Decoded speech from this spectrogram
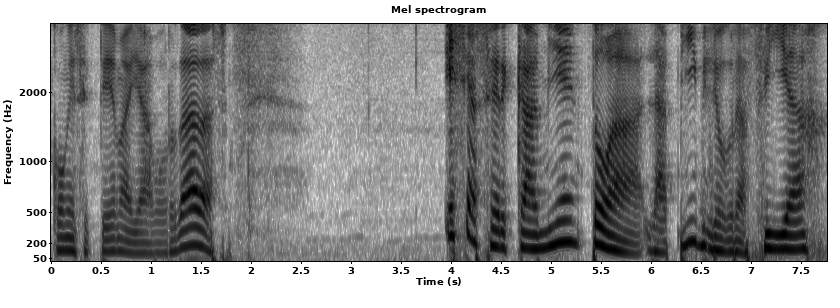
con ese tema ya abordadas ese acercamiento a la bibliografía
